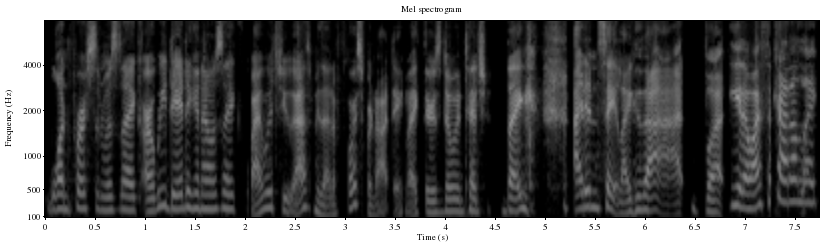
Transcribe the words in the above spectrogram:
one person was like, Are we dating? And I was like, Why would you ask me that? Of course we're not dating. Like, there's no intention. Like, I didn't say it like that, but you know, I kind of like,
